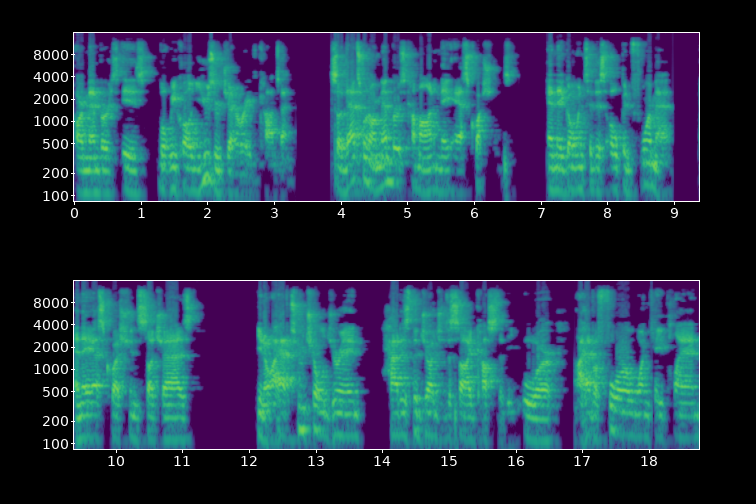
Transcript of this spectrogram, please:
our members is what we call user generated content. So that's when our members come on and they ask questions and they go into this open format and they ask questions such as, you know, I have two children. How does the judge decide custody? Or I have a 401k plan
